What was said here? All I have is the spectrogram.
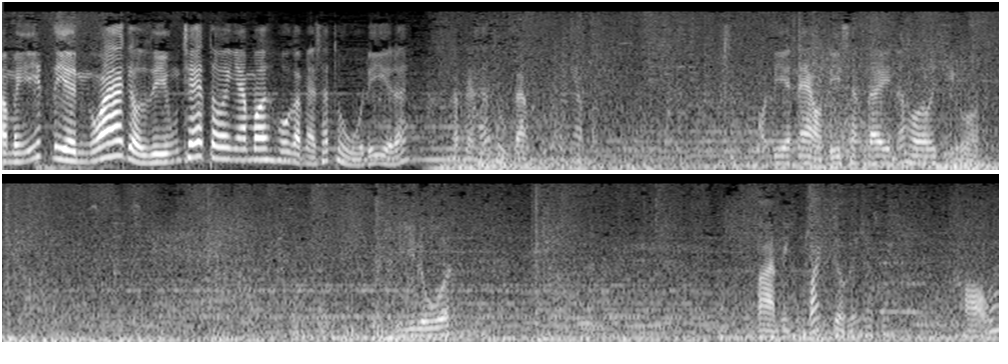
Mà mình ít tiền quá, kiểu gì cũng chết thôi anh em ơi. Thôi, gặp nhà sát thủ đi rồi đấy. Gặp nhà sát thủ càng tốt anh em ạ. Còn đi nào, đi sang đây nó hơi chịu rồi. Đi luôn. Bài mình không bắt được anh em ơi khó quá.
